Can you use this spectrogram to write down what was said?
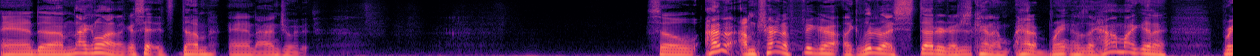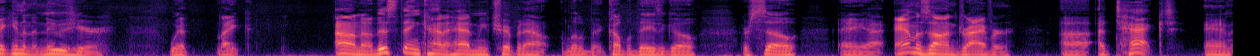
And uh, I'm not going to lie, like I said, it's dumb and I enjoyed it. So I, I'm trying to figure out, like, literally, I stuttered. I just kind of had a brain. I was like, how am I to break into the news here with like I don't know. This thing kind of had me tripping out a little bit a couple days ago, or so, a uh, Amazon driver uh, attacked an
